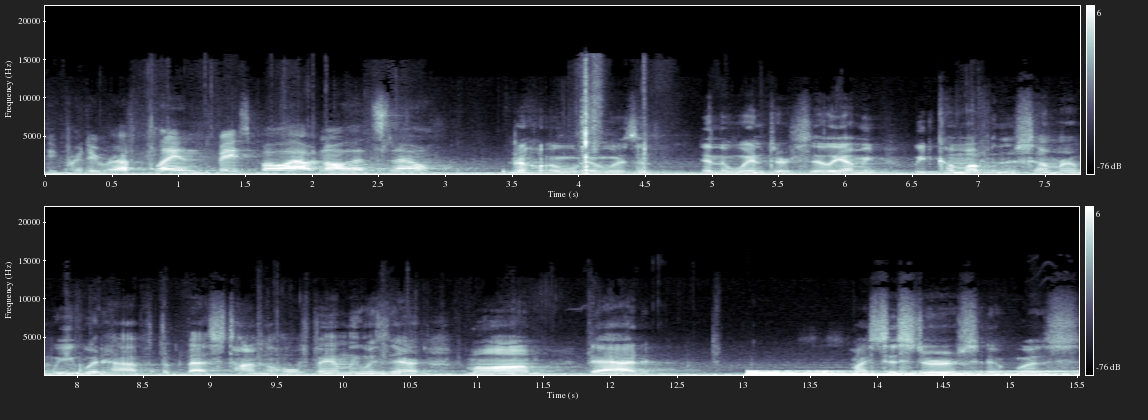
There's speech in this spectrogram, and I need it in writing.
Be pretty rough playing baseball out in all that snow. No, it, it wasn't in the winter, silly. I mean, we'd come up in the summer and we would have the best time. The whole family was there. Mom, dad, my sisters. It was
